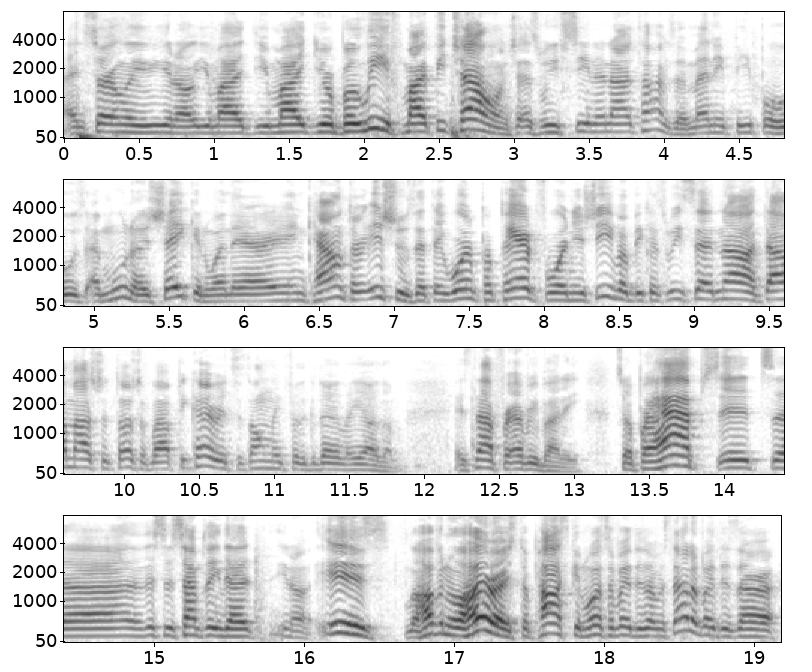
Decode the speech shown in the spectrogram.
and certainly, you know, you might you might your belief might be challenged, as we've seen in our times. There are many people whose amuna is shaken when they encounter issues that they weren't prepared for in yeshiva because we said, nah, damash it's only for the gedolei yadam. It's not for everybody. So perhaps it's uh, this is something that you know is lahavin lahayros to paskin what's avodah zarah, what's not avodah zarah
